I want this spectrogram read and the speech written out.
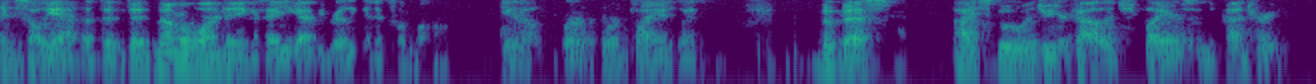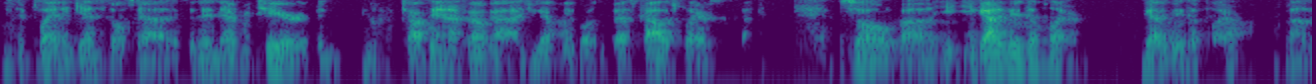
And so yeah, but the, the number one thing is that you got to be really good at football. You know, we're we're playing with the best high school and junior college players in the country and playing against those guys. And in every tier, and you know, talk to NFL guys, you got to be one of the best college players in the country. So uh, you, you got to be a good player. You got to be a good player. Uh,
